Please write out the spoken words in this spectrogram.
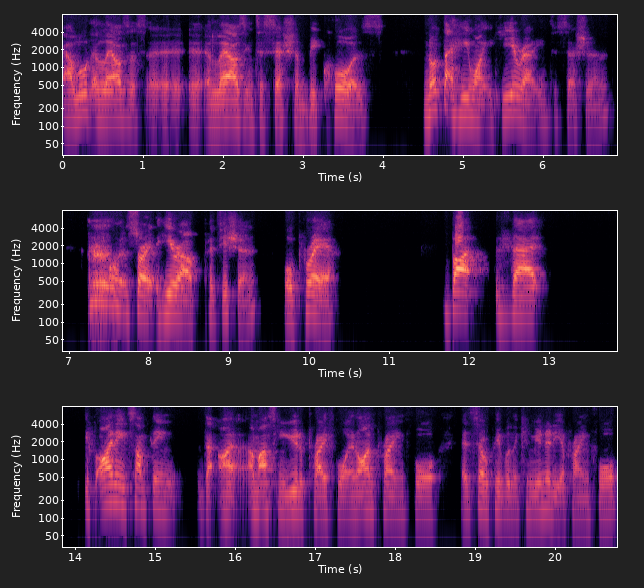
our Lord allows us uh, uh, uh, allows intercession because not that He won't hear our intercession, sorry, hear our petition or prayer, but that if I need something that I, I'm asking you to pray for and I'm praying for, and several people in the community are praying for,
